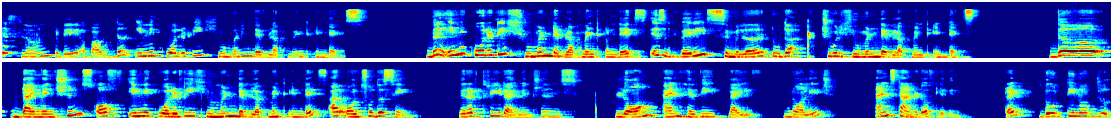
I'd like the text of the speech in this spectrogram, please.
Let us learn today about the Inequality Human Development Index. The Inequality Human Development Index is very similar to the actual Human Development Index. The dimensions of Inequality Human Development Index are also the same. There are three dimensions, long and healthy life, knowledge, and standard of living राइट right? दो तीनों जो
